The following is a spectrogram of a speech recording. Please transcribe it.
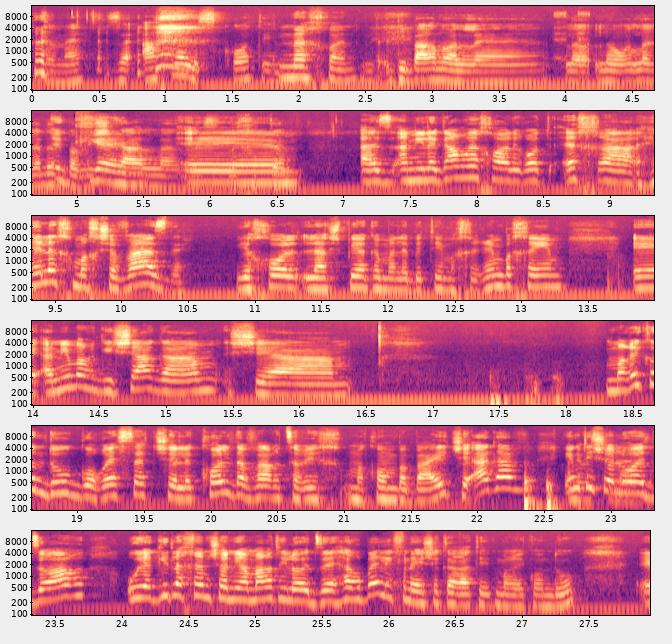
באמת, זה אחלה לסקוטים. נכון. דיברנו על אה, לרדת במשקל, כן. אז אה, לחטב. אז אני לגמרי יכולה לראות איך ההלך מחשבה הזה יכול להשפיע גם על היבטים אחרים בחיים. אה, אני מרגישה גם שה... מארי קונדו גורסת שלכל דבר צריך מקום בבית, שאגב, אם תשאלו. את זוהר, הוא יגיד לכם שאני אמרתי לו את זה הרבה לפני שקראתי את מארי קונדו. אה,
